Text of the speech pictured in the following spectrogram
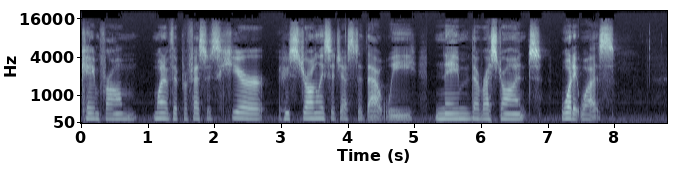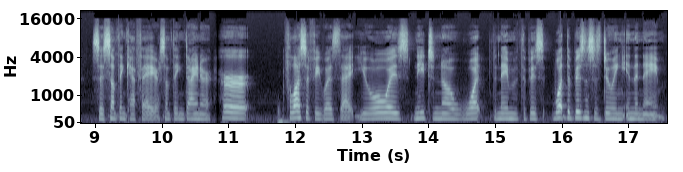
came from one of the professors here who strongly suggested that we name the restaurant what it was. So something cafe or something diner. Her philosophy was that you always need to know what the name of the business, what the business is doing in the name.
